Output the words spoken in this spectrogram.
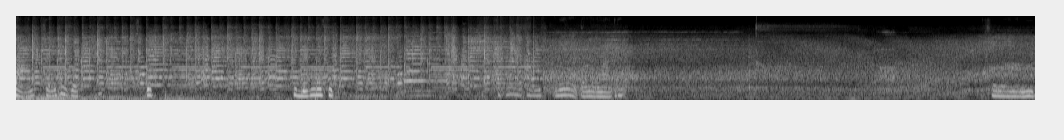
สามเขียนไม่ถูกเลยจุดจุดอยู่ข้างบนสุดสิบห้านาทีอันนี้อาจจะลงนานก็ได้ ใช่เลยอย่ารีบ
